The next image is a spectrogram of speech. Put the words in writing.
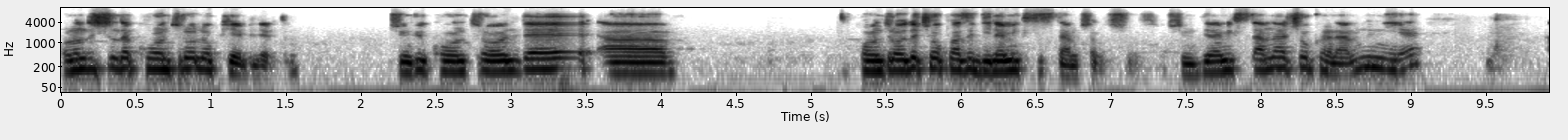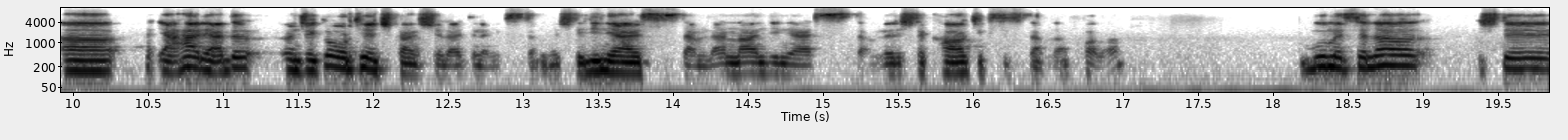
Onun dışında kontrol okuyabilirdim. Çünkü kontrolde kontrolde çok fazla dinamik sistem çalışıyorsunuz. Şimdi dinamik sistemler çok önemli. Niye? Uh, yani her yerde öncelikle ortaya çıkan şeyler dinamik sistemler. İşte lineer sistemler, non-lineer sistemler, işte kaotik sistemler falan. Bu mesela işte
